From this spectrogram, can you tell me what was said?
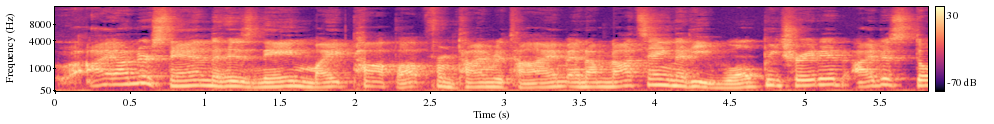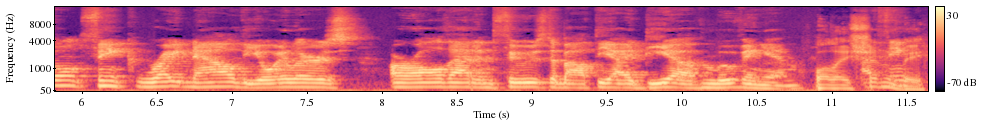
I understand that his name might pop up from time to time, and I'm not saying that he won't be traded. I just don't think right now the Oilers are all that enthused about the idea of moving him. Well, they shouldn't be.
